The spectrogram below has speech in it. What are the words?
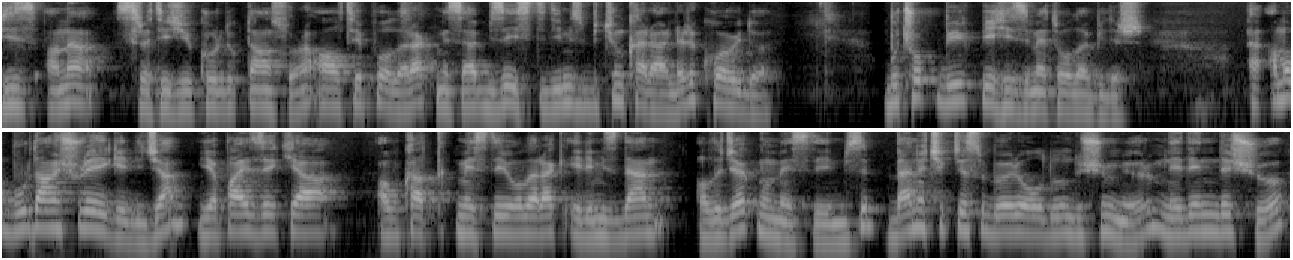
biz ana stratejiyi kurduktan sonra altyapı olarak mesela bize istediğimiz bütün kararları koydu. Bu çok büyük bir hizmet olabilir. E, ama buradan şuraya geleceğim. Yapay zeka avukatlık mesleği olarak elimizden alacak mı mesleğimizi? Ben açıkçası böyle olduğunu düşünmüyorum. Nedeni de şu.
